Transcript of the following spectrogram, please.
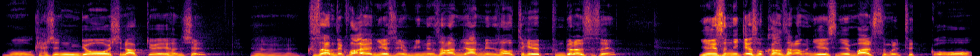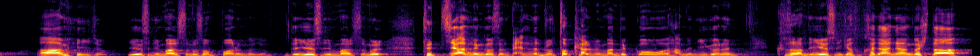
뭐 개신교 신학교의 현실, 어, 그 사람들 과연 예수님을 믿는 사람인지 안 믿는 사람 어떻게 분별할 수 있어요? 예수님께 속한 사람은 예수님의 말씀을 듣고 아멘이죠. 예수님 말씀을 선포하는 거죠. 근데 예수님 말씀을 듣지 않는 것은 맨날 루터 칼빈만 듣고 뭐 하면 이거는 그 사람들이 예수님께 속하지 아니한 것이다.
